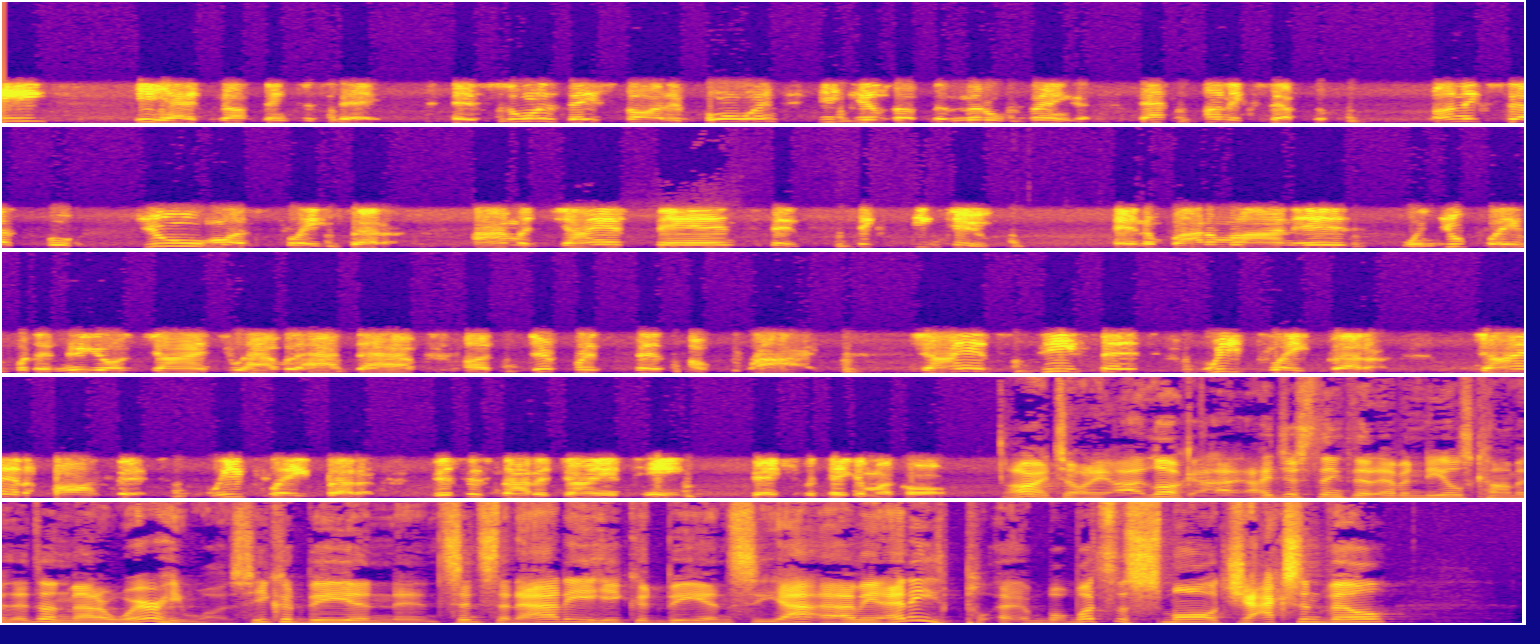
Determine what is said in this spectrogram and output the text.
he had nothing to say. As soon as they started booing, he gives up the middle finger. That's unacceptable. Unacceptable. You must play better. I'm a Giant fan since 62. And the bottom line is, when you play for the New York Giants, you have to have to have a different sense of pride. Giants defense, we play better. Giant offense, we play better. This is not a Giant team. Thank you for taking my call. All right, Tony. I, look, I, I, just think that Evan Neal's comment, it doesn't matter where he was. He could be in, in Cincinnati. He could be in Seattle. I mean, any, uh, what's the small Jacksonville?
